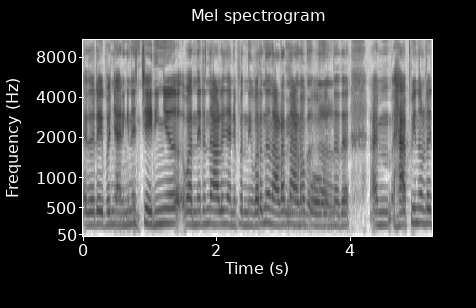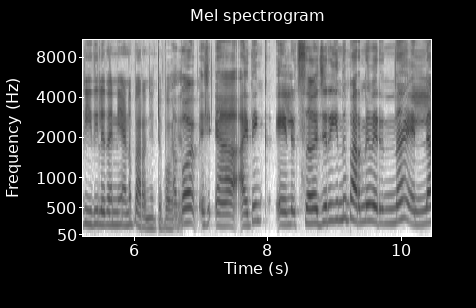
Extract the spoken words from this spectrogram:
അതുപോലെ ഇപ്പം ഞാനിങ്ങനെ ചെരിഞ്ഞ് വന്നിരുന്ന ആൾ ഞാനിപ്പോൾ നിവർന്ന് നടന്നാണ് പോകുന്നത്. ഐ എം ഹാപ്പി എന്നുള്ള രീതിയിൽ തന്നെയാണ് പറഞ്ഞിട്ട് പോയത്. അപ്പോൾ ഐ തിങ്ക് സർജറി എന്ന് പറഞ്ഞു വരുന്ന എല്ലാ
